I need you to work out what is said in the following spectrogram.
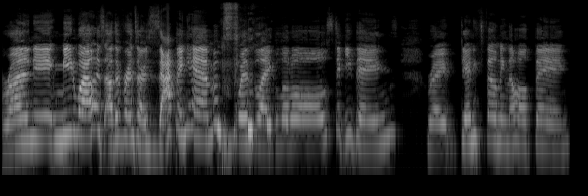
running. Meanwhile, his other friends are zapping him with like little sticky things. Right? Danny's filming the whole thing.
